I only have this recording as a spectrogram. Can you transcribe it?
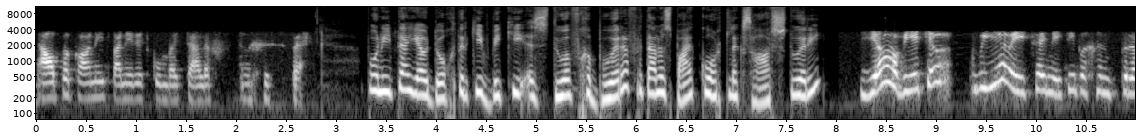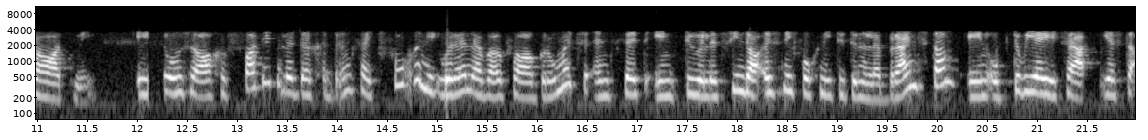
help ek haar net wanneer dit kom by telefoongesprek. Bonita, jou dogtertjie Wikkie is doofgebore. Vertel ons baie kortliks haar storie. Ja, weet jy, weer het sy net nie begin praat nie. En toe ons haar gevat het, hulle het gedink sy het vog in die ore, hulle wou vir haar grommets insit en toe hulle sien daar is nie vog nie, toe doen hulle breinstam en op 2 het sy haar eerste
